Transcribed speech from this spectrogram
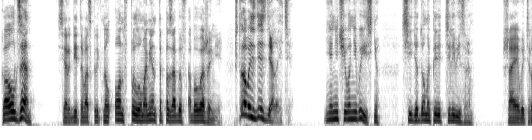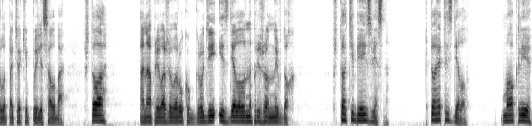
«Коулдзен!» — сердито воскликнул он в пылу момента, позабыв об уважении. «Что вы здесь делаете?» «Я ничего не выясню, сидя дома перед телевизором». Шая вытерла потеки пыли со лба. «Что?» Она приложила руку к груди и сделала напряженный вдох. «Что тебе известно? Кто это сделал? Мог ли...»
